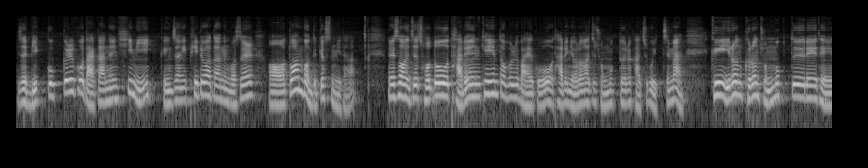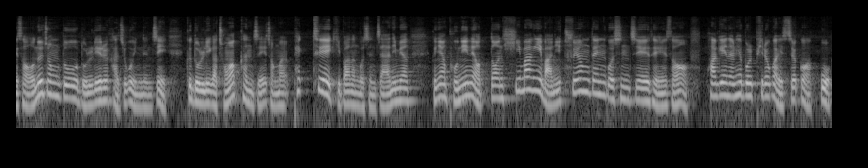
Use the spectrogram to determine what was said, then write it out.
이제 믿고 끌고 나가는 힘이 굉장히 필요하다는 것을 어, 또 한 번 느꼈습니다. 그래서 이제 저도 다른 KMW 말고 다른 여러 가지 종목들을 가지고 있지만 그 이런 그런 종목들에 대해서 어느 정도 논리를 가지고 있는지 그 논리가 정확한지 정말 팩트에 기반한 것인지 아니면 그냥 본인의 어떤 희망이 많이 투영된 것인지에 대해서 확인을 해볼 필요가 있을 것 같고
